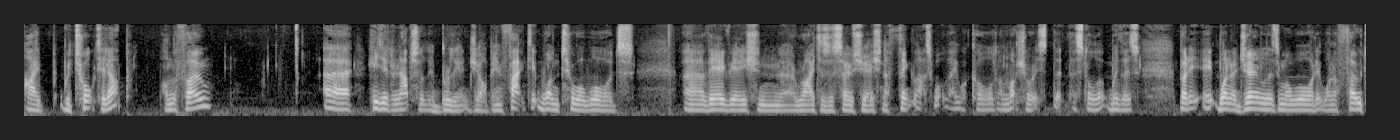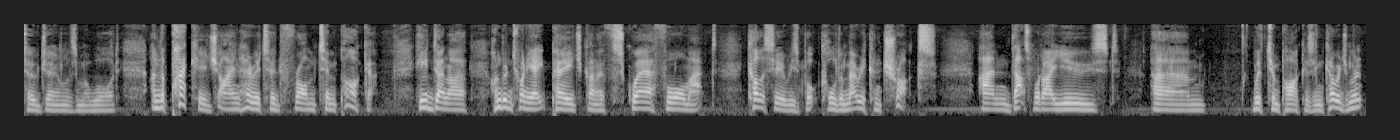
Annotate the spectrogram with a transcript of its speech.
I, we talked it up on the phone. Uh, he did an absolutely brilliant job. In fact, it won two awards uh, the Aviation uh, Writers Association. I think that's what they were called. I'm not sure it's, they're still with us. But it, it, won a journalism award, it won a photojournalism award. And the package I inherited from Tim Parker. He'd done a 128 page kind of square format colour series book called American Trucks. And that's what I used um, with Tim Parker's encouragement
